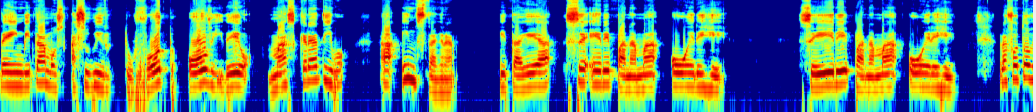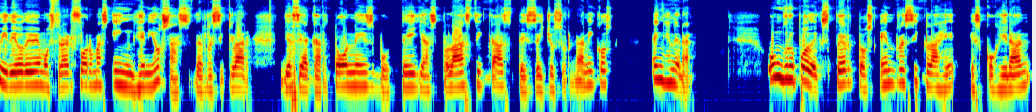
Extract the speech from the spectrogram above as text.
Te invitamos a subir tu foto o video más creativo a Instagram y taguea CR Panamá ORG. CR Panamá ORG. La foto o video debe mostrar formas ingeniosas de reciclar, ya sea cartones, botellas plásticas, desechos orgánicos en general. Un grupo de expertos en reciclaje escogerán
